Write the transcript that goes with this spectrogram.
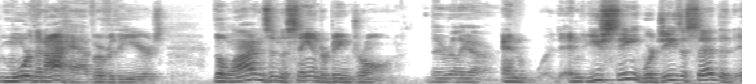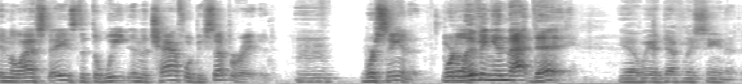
more than I have over the years. The lines in the sand are being drawn. They really are. And and you see where Jesus said that in the last days that the wheat and the chaff would be separated. Mm-hmm. We're seeing it. We're well, living in that day. Yeah, we are definitely seeing it.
